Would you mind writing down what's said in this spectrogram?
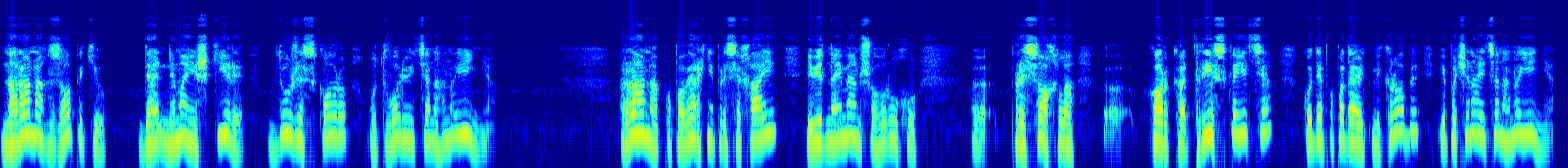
На ранах з опіків, де немає шкіри, дуже скоро утворюється нагноїння. Рана по поверхні присихає і від найменшого руху е, присохла е, корка тріскається, куди попадають мікроби і починається нагноїння.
